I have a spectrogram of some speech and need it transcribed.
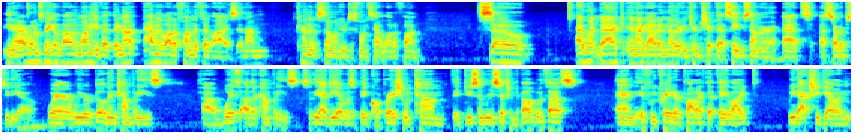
you know, everyone's making a lot of money, but they're not having a lot of fun with their lives. And I'm kind of someone who just wants to have a lot of fun. So I went back and I got another internship that same summer at a startup studio where we were building companies uh, with other companies. So the idea was a big corporation would come, they'd do some research and develop with us, and if we created a product that they liked, we'd actually go and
